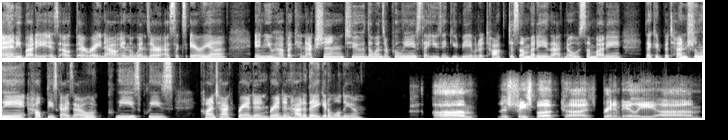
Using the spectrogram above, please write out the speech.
anybody is out there right now in the Windsor, Essex area, and you have a connection to the Windsor police that you think you'd be able to talk to somebody that knows somebody that could potentially help these guys out, please, please contact Brandon. Brandon, how do they get a hold of you? Um, there's Facebook, uh, it's Brandon Bailey. Um,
